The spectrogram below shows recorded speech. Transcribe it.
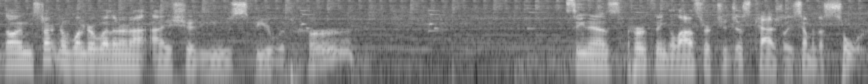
Though I'm starting to wonder whether or not I should use spear with her. Seeing as her thing allows her to just casually summon a sword.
